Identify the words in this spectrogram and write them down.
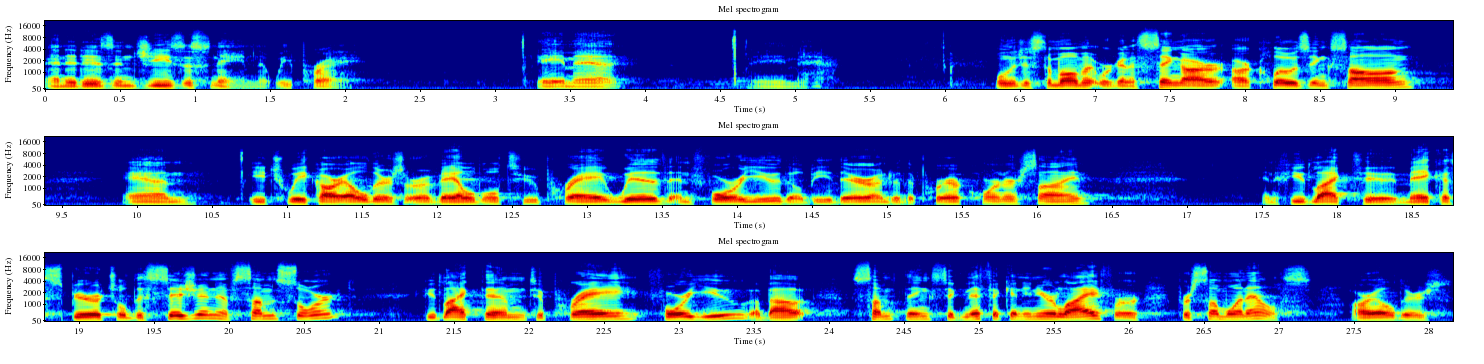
And it is in Jesus' name that we pray. Amen. Amen. Well, in just a moment, we're going to sing our, our closing song. And each week, our elders are available to pray with and for you. They'll be there under the prayer corner sign. And if you'd like to make a spiritual decision of some sort, if you'd like them to pray for you about something significant in your life or for someone else, our elders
